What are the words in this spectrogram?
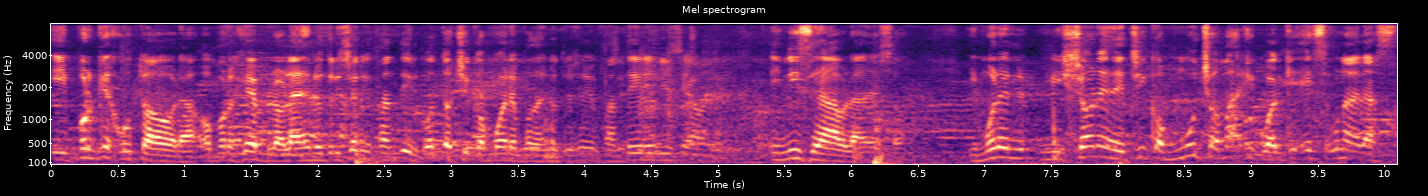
¿Y por qué justo ahora? O por ejemplo, la desnutrición infantil. ¿Cuántos chicos mueren por desnutrición infantil? Ni se habla. y ni se habla de eso. Y mueren millones de chicos, mucho más que cualquier. Es una de las,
